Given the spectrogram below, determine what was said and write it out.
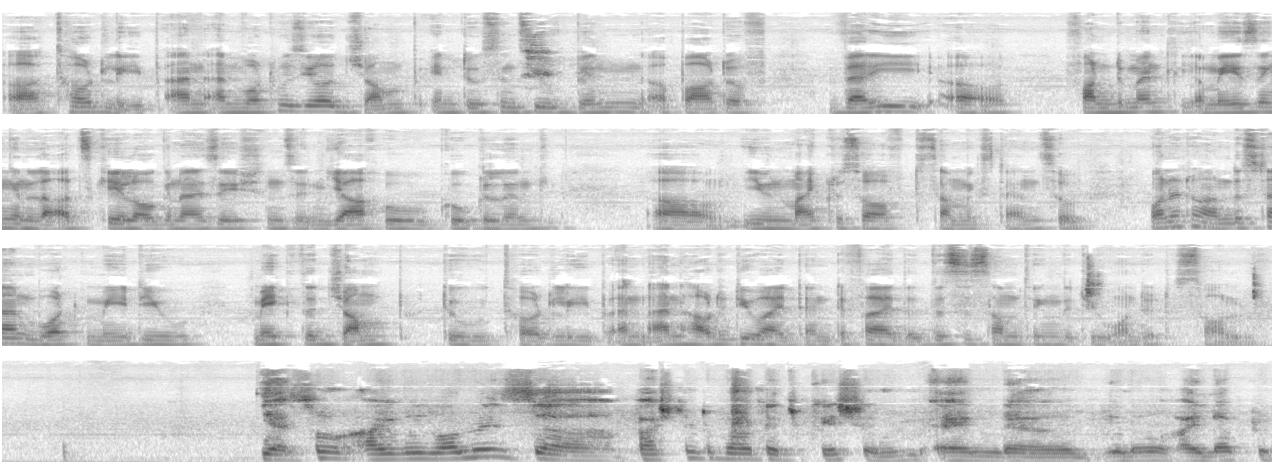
uh, Third Leap, and and what was your jump into since you've been a part of very uh, fundamentally amazing and large scale organizations in Yahoo, Google, and um, even Microsoft to some extent. So wanted to understand what made you make the jump to Third Leap, and and how did you identify that this is something that you wanted to solve? Yeah, so I was always uh, passionate about education, and uh, you know, I love to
